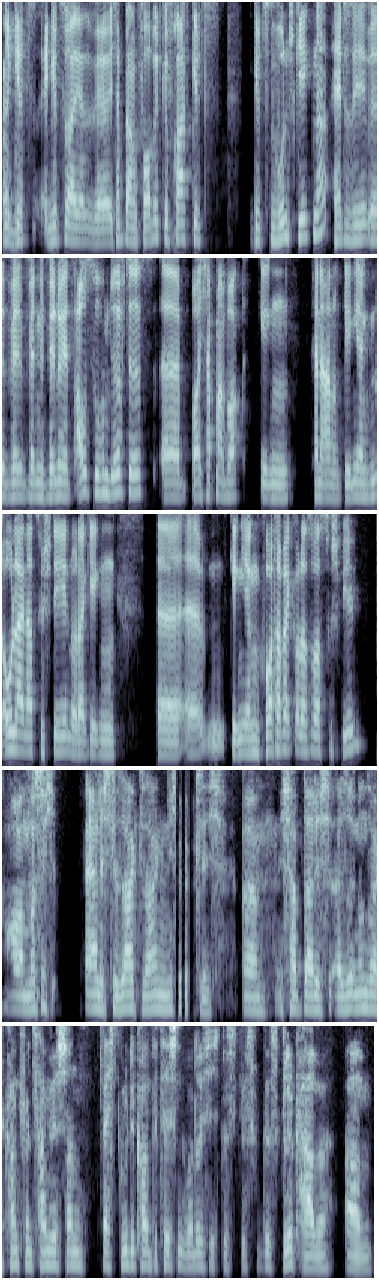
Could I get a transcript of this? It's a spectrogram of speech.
Äh, gibt's, gibt's, ich habe nach einem Vorbild gefragt, gibt's, gibt's einen Wunschgegner? Hätte sie, äh, wenn, wenn du jetzt aussuchen dürftest, äh, boah, ich hab mal Bock gegen, keine Ahnung, gegen irgendeinen O-Liner zu stehen oder gegen äh, äh, gegen irgendeinen Quarterback oder sowas zu spielen? Oh, muss ich ehrlich gesagt sagen, nicht wirklich. Ähm, ich habe dadurch, also in unserer Conference haben wir schon recht gute Competition, wodurch ich das, das, das Glück habe, ähm,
